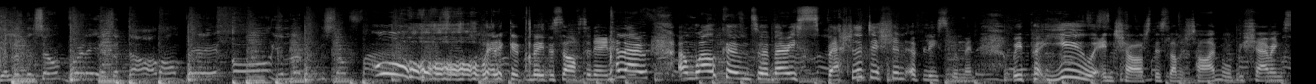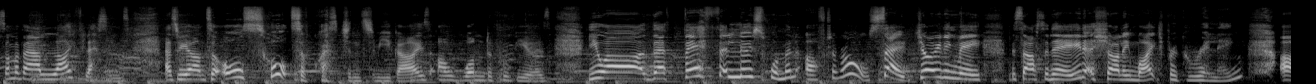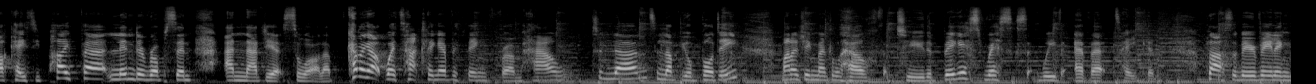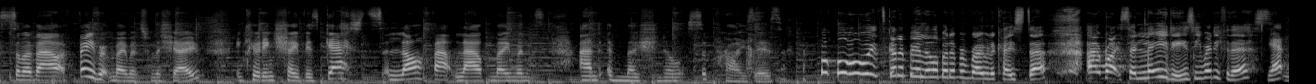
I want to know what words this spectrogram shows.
You're looking so pretty as a dog on pity. Oh, you're looking so fine. Oh, we're in a good mood this afternoon. Hello, and welcome to a very special edition of Loose Women. We put you in charge this lunchtime. We'll be sharing some of our life lessons as we answer all sorts of questions from you guys, our wonderful viewers. You are the fifth loose woman after all. So, joining me this afternoon, Charlene White for grilling, are Katie Piper, Linda Robson, and Nadia Sawalha. Coming up, we're tackling everything from how to learn to love your body, managing mental health, to the biggest risks we've ever taken. Plus, we'll be revealing some of our favourite moments from the show, including showbiz guests, laugh out loud moments, and emotional surprises. Ooh, it's going to be a little bit of a roller coaster. Uh, right, so ladies, are you ready for this? Yep.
